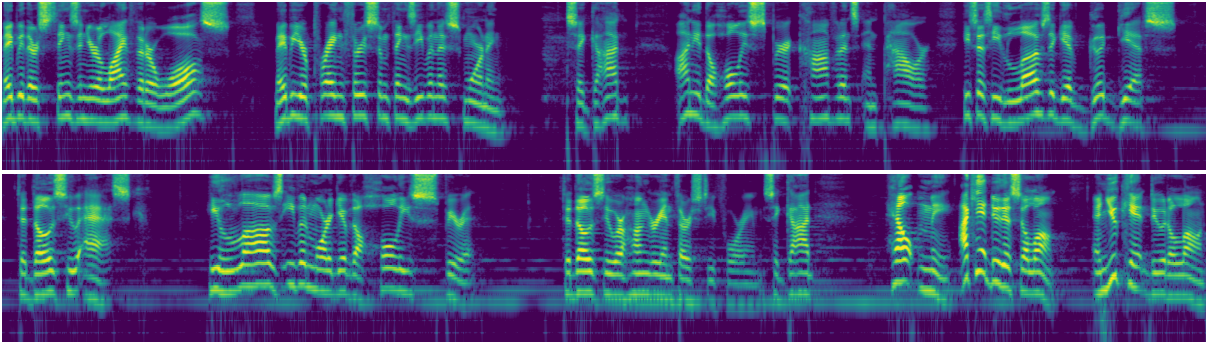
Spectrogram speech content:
Maybe there's things in your life that are walls. Maybe you're praying through some things even this morning. Say, God, I need the Holy Spirit confidence and power. He says He loves to give good gifts to those who ask. He loves even more to give the Holy Spirit to those who are hungry and thirsty for Him. Say, God, help me. I can't do this alone, and you can't do it alone.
